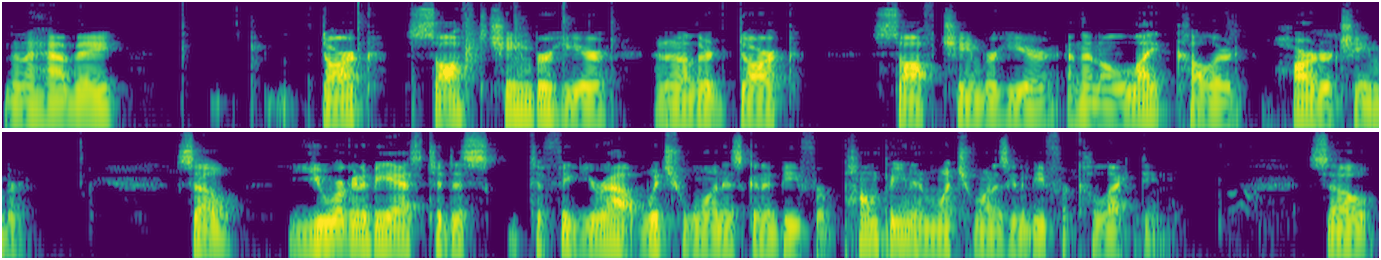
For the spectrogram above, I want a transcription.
and then I have a dark, soft chamber here, and another dark, soft chamber here, and then a light colored, harder chamber. So you are going to be asked to dis- to figure out which one is going to be for pumping and which one is going to be for collecting. So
